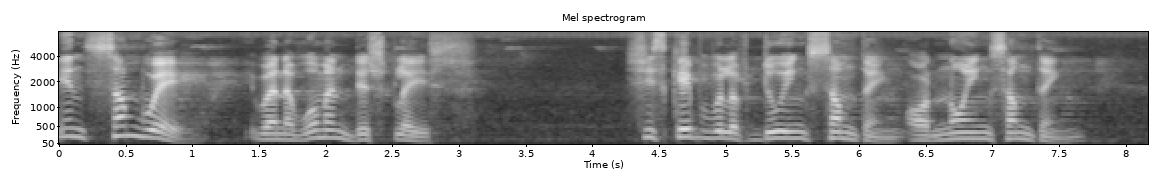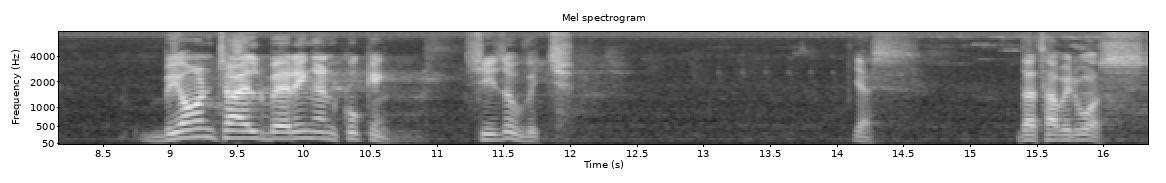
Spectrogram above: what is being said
In some way, when a woman displays, she's capable of doing something or knowing something beyond childbearing and cooking, she's a witch. Yes, that's how it was.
